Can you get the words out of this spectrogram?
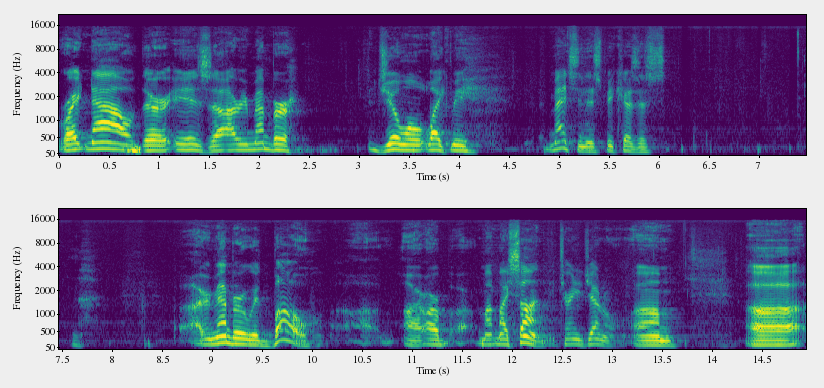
Right now, there is, uh, I remember, Jill won't like me mention this because it's, I remember with Beau, our, our, my, my, son, the Attorney General, um, uh,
